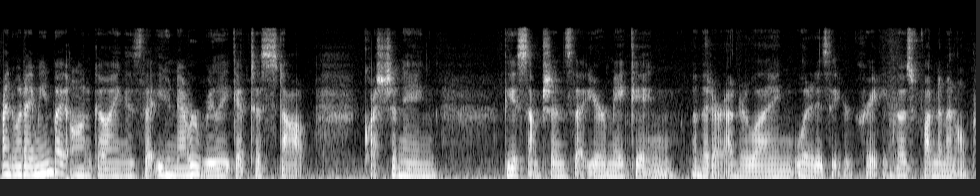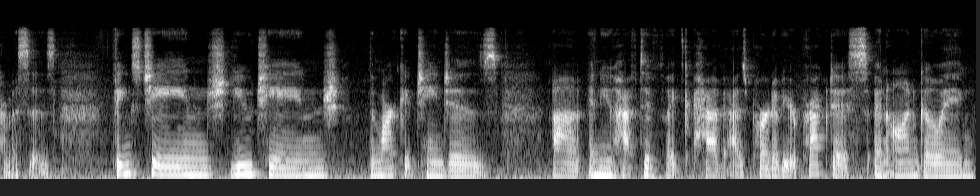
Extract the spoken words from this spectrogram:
And what I mean by ongoing is that you never really get to stop questioning the assumptions that you're making and that are underlying what it is that you're creating, those fundamental premises. Things change, you change, the market changes, uh, and you have to like have as part of your practice an ongoing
